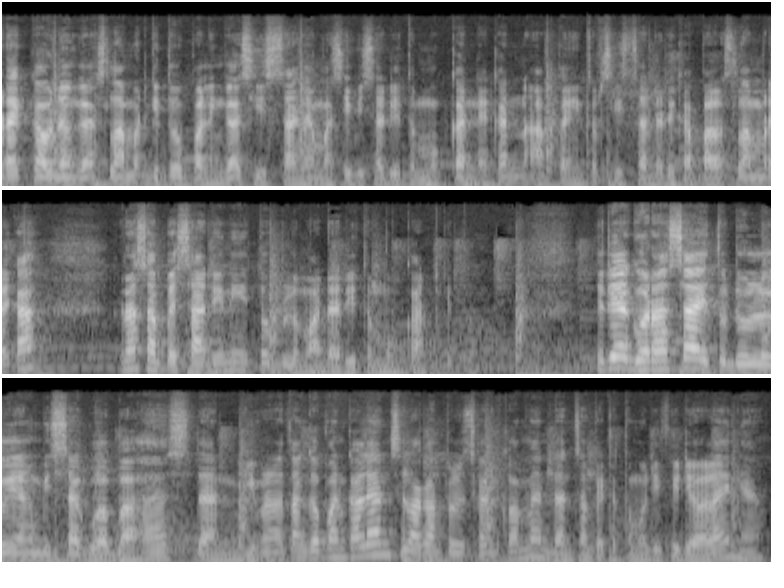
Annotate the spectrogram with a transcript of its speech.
mereka udah nggak selamat gitu paling nggak sisanya masih bisa ditemukan ya kan apa yang tersisa dari kapal selam mereka. Karena sampai saat ini itu belum ada ditemukan gitu jadi ya gue rasa itu dulu yang bisa gue bahas dan gimana tanggapan kalian silahkan tuliskan di komen dan sampai ketemu di video lainnya.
